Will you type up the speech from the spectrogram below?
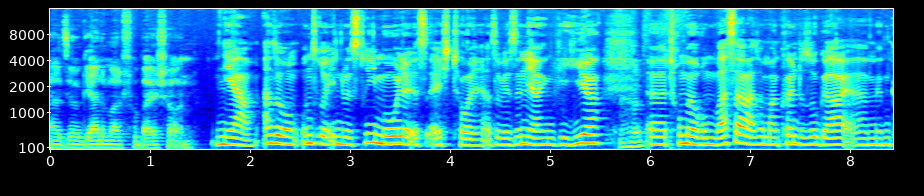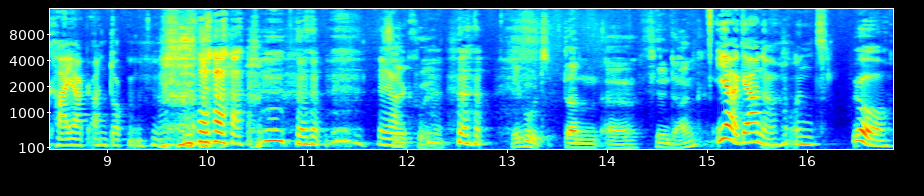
Also gerne mal vorbeischauen. Ja, also unsere Industriemole ist echt toll. Also wir sind ja irgendwie hier äh, drumherum Wasser, also man könnte sogar äh, mit dem Kajak andocken. Ne? ja. Sehr cool. Ja gut, dann äh, vielen Dank. Ja, gerne. Und ja,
